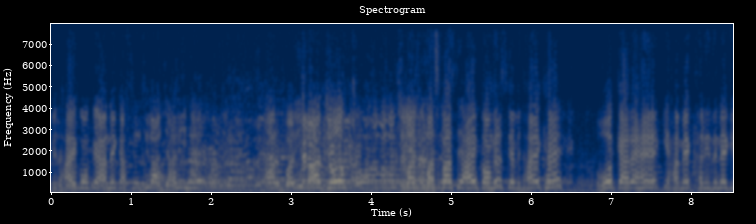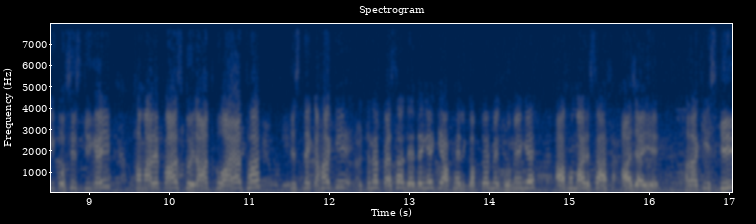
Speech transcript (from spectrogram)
विधायकों के आने का सिलसिला जारी है। और बड़ी बात जो बसपा से आए कांग्रेस के विधायक हैं वो कह रहे हैं कि हमें खरीदने की कोशिश की गई। हमारे पास कोई रात को आया था जिसने कहा कि इतना पैसा दे देंगे कि आप हेलीकॉप्टर में घूमेंगे आप हमारे साथ आ जाइए। हालाँकि इसकी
